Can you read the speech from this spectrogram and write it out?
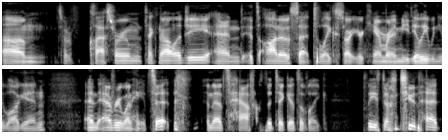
um, sort of classroom technology and it's auto set to like start your camera immediately when you log in and everyone hates it. And that's half of the tickets of like please don't do that.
